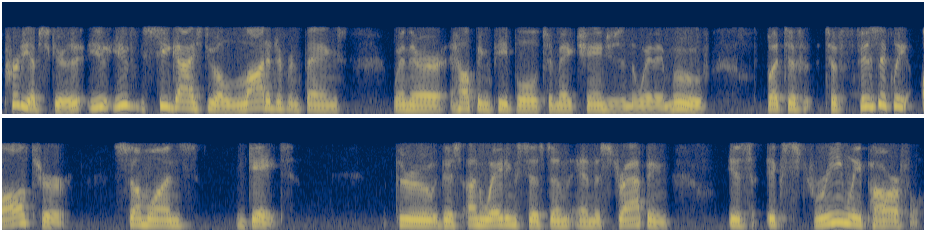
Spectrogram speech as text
pretty obscure. You, you see guys do a lot of different things when they're helping people to make changes in the way they move, but to to physically alter someone's gait through this unweighting system and the strapping is extremely powerful.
